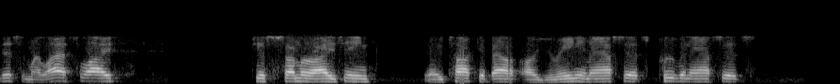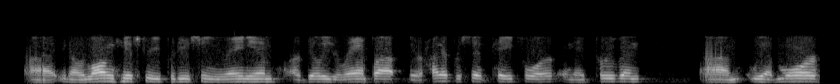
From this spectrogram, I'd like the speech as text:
This is my last slide. Just summarizing, you know, we talked about our uranium assets, proven assets, uh, you know, long history producing uranium, our ability to ramp up. They're 100% paid for, and they've proven. Um, we have more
